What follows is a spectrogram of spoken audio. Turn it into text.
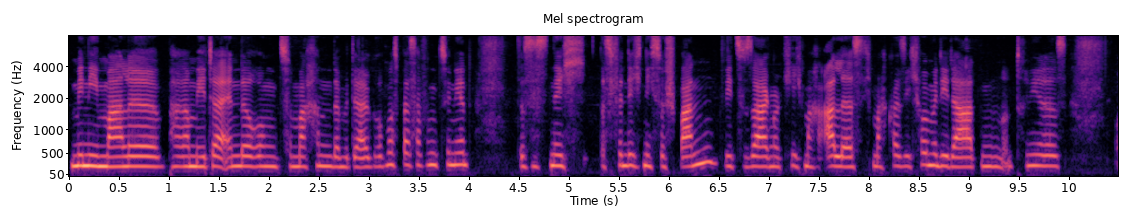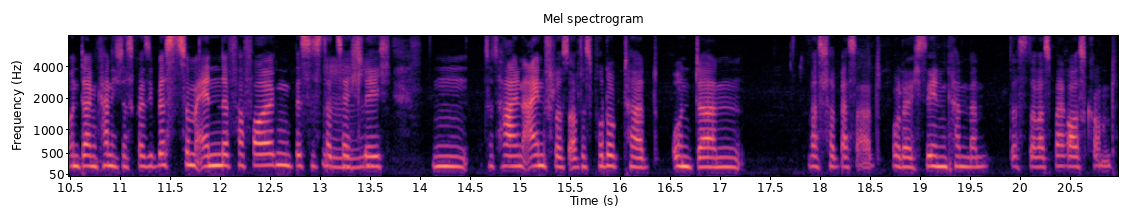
minimale Parameteränderungen zu machen, damit der Algorithmus besser funktioniert. Das ist nicht, das finde ich nicht so spannend, wie zu sagen, okay, ich mache alles, ich mache quasi, ich hole mir die Daten und trainiere das und dann kann ich das quasi bis zum Ende verfolgen, bis es mhm. tatsächlich einen totalen Einfluss auf das Produkt hat und dann was verbessert oder ich sehen kann dann, dass da was bei rauskommt.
